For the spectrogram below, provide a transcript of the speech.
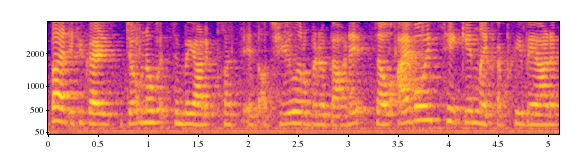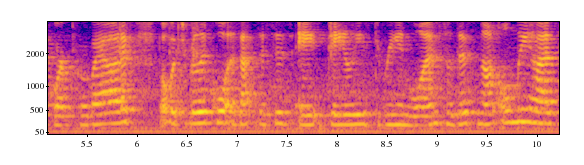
But if you guys don't know what Synbiotic Plus is, I'll tell you a little bit about it. So I've always taken like a prebiotic or a probiotic, but what's really cool is that this is a daily three-in-one. So this not only has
